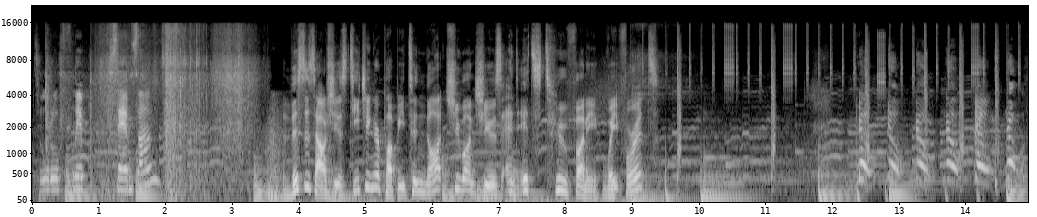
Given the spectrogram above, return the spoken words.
It's a little flip Samsung. This is how she is teaching her puppy to not chew on shoes and it's too funny. Wait for it. No, no, no, no, no, no.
